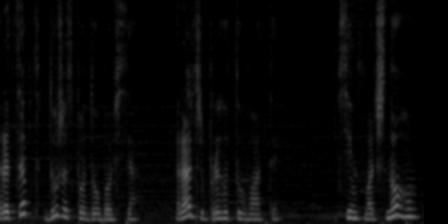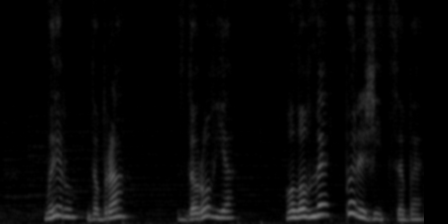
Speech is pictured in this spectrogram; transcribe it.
рецепт дуже сподобався. Раджу приготувати. Всім смачного, миру, добра, здоров'я. Головне, бережіть себе.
